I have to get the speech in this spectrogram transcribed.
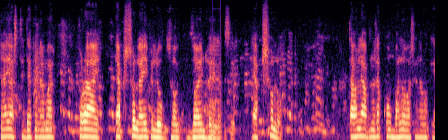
নাই আসতে দেখেন আমার প্রায় একশো লাইফে লোক জয়েন হয়ে গেছে। একশো লোক। তাহলে আপনারা কম ভালোবাসেন আমাকে।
